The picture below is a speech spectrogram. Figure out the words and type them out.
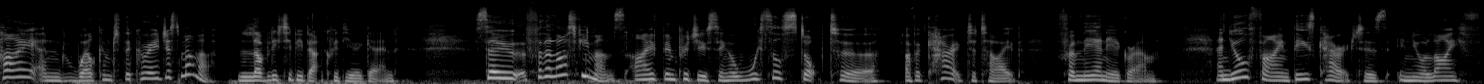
Hi, and welcome to The Courageous Mumma. Lovely to be back with you again. So, for the last few months, I've been producing a whistle stop tour of a character type from the Enneagram. And you'll find these characters in your life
